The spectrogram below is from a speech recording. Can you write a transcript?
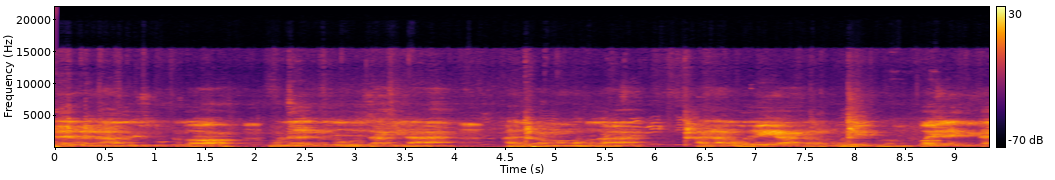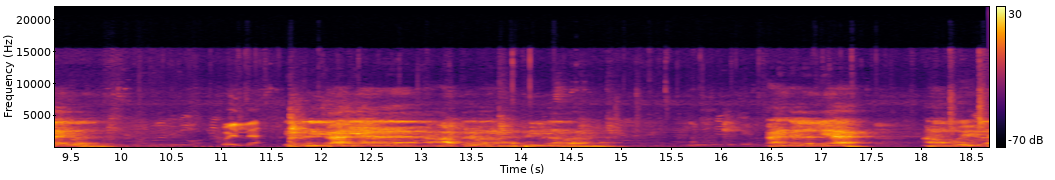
பேர் வேணாலும் வச்சு கூப்பிட்டுக்கோ. உள்ள இருக்கிறது ஒரு சாமி தான். அது பிரம்மம் ஒண்ணுதான். அதனால ஒரே ஆண்டவன் ஒரே குலம். கோயில்ல எத்தனை ஜாதி வருது? கோயில்ல? எத்தனை ஜாதியான ஆட்கள் வராங்க? பிரிவினர் வராங்க. கணக்கில் இல்லையா? ஆனா உங்க வீட்டுல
